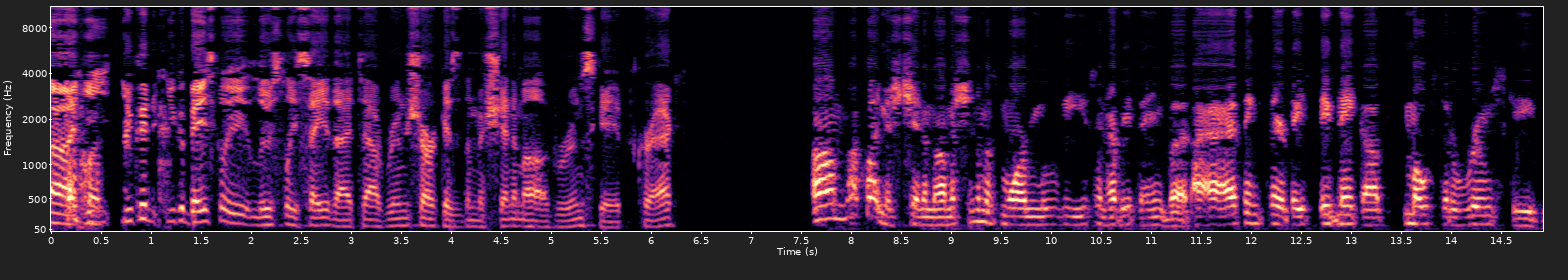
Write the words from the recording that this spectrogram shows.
Uh, you, you could you could basically loosely say that uh, RuneShark is the machinima of RuneScape, correct? Um, not quite machinima. Machinima's more movies and everything, but I, I think they're based, they make up most of the RuneScape.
